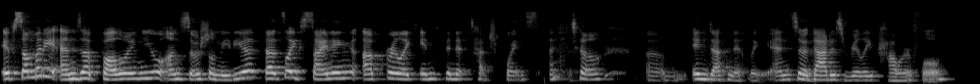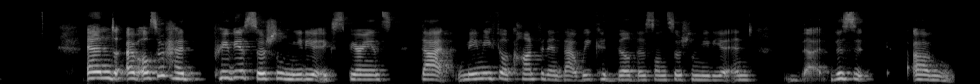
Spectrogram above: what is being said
if somebody ends up following you on social media that's like signing up for like infinite touch points until um, indefinitely. And so that is really powerful. And i've also had previous social media experience that made me feel confident that we could build this on social media. And this um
